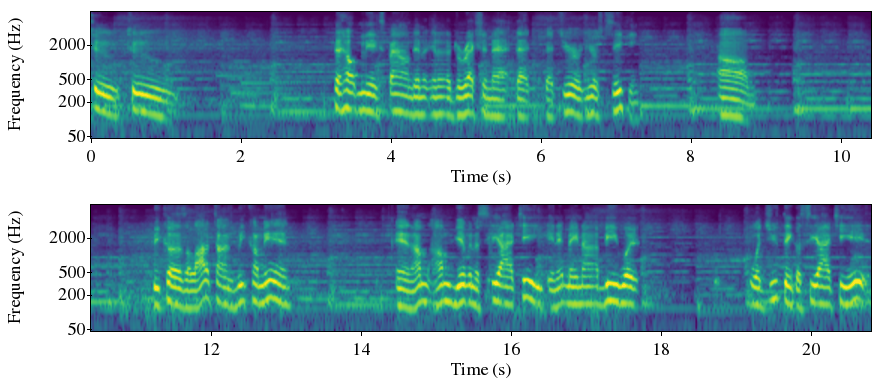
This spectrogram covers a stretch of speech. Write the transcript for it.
to to to help me expound in a, in a direction that that that you're you're seeking. Um, because a lot of times we come in and I'm I'm given a CIT and it may not be what what you think a CIT is.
